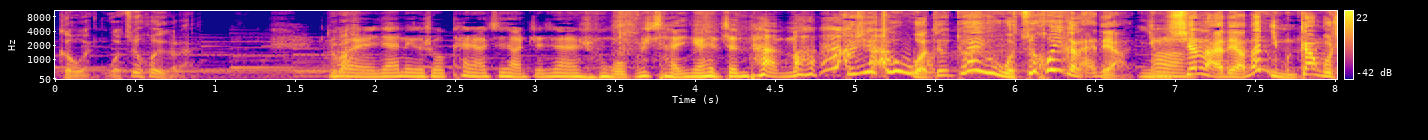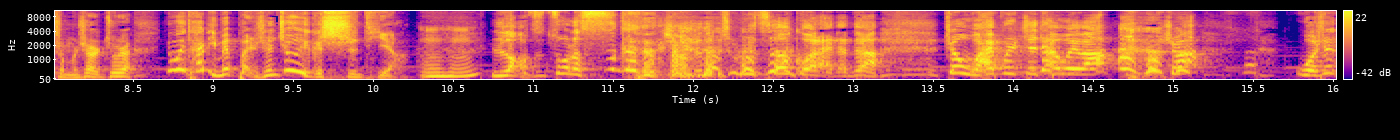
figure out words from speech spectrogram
各位，我最后一个来的，对吧人家那个时候看上去像侦探的时候，我不是才应该是侦探吗？不是就我对对，我最后一个来的呀，你们嗯先来的呀。那你们干过什么事儿？就是因为它里面本身就有一个尸体啊，嗯哼，老子坐了四个多小时的出租车过来的，对吧？这我还不是侦探位吗？是吧？我是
